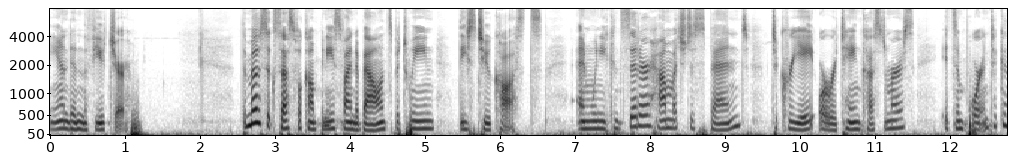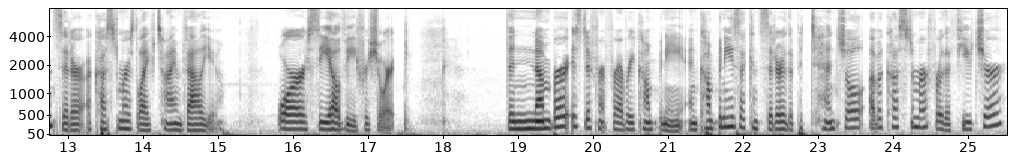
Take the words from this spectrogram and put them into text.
and in the future. The most successful companies find a balance between these two costs. And when you consider how much to spend to create or retain customers, it's important to consider a customer's lifetime value, or CLV for short. The number is different for every company, and companies that consider the potential of a customer for the future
